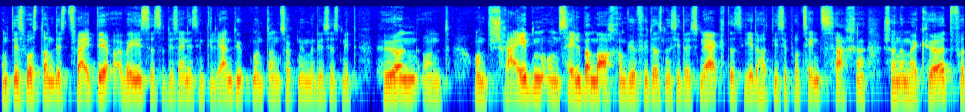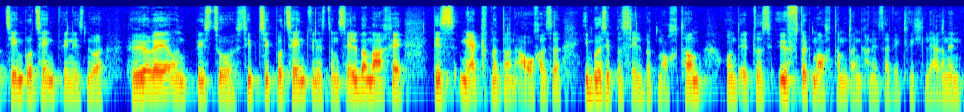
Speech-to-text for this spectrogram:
Und das, was dann das Zweite aber ist, also das eine sind die Lerntypen und dann sagt man immer dieses mit Hören und, und Schreiben und selber machen, wie viel, dass man sich das merkt. Also jeder hat diese Prozentsachen schon einmal gehört. Vor 10 Prozent, wenn es nur höre und bis zu 70 Prozent, wenn ich es dann selber mache, das merkt man dann auch. Also ich muss etwas selber gemacht haben und etwas öfter gemacht haben, dann kann ich es auch wirklich lernen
